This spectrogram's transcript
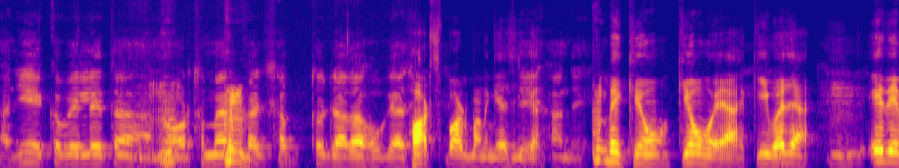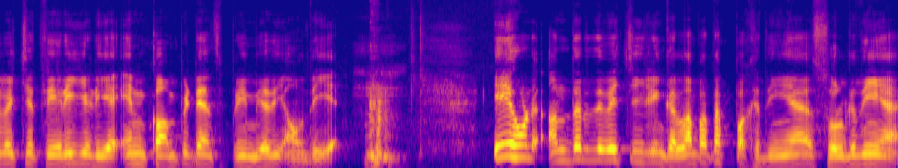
ਹਾਂਜੀ ਇੱਕ ਵੇਲੇ ਤਾਂ ਨਾਰਥ ਅਮਰੀਕਾ ਸਭ ਤੋਂ ਜ਼ਿਆਦਾ ਹੋ ਗਿਆ ਸੀ। ਹੌਟ ਸਪੌਟ ਬਣ ਗਿਆ ਸੀਗਾ। ਹਾਂਜੀ। ਵੀ ਕਿਉਂ ਕਿਉਂ ਹੋਇਆ? ਕੀ ਵਜ੍ਹਾ? ਇਹਦੇ ਵਿੱਚ ਤੇਰੀ ਜਿਹੜੀ ਹੈ ਇਨਕੰਪੀਟੈਂਸ ਪ੍ਰੀਮੀਅਰ ਦੀ ਆਉਂਦੀ ਹੈ। ਇਹ ਹੁਣ ਅੰਦਰ ਦੇ ਵਿੱਚ ਜਿਹੜੀਆਂ ਗੱਲਾਂ ਬਾਤਾਂ ਭਖਦੀਆਂ ਸੁਲਗਦੀਆਂ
